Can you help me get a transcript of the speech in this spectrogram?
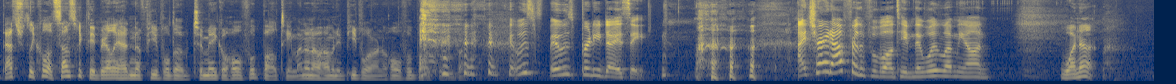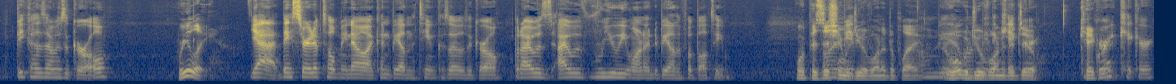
That's really cool. It sounds like they barely had enough people to, to make a whole football team. I don't know how many people are on a whole football team, but It was it was pretty dicey. I tried out for the football team. They wouldn't let me on why not? because I was a girl. Really? Yeah, they straight up told me no, I couldn't be on the team because I was a girl. But I was I was really wanted to be on the football team. What position would you have wanted to play? be- what would you have wanted to do? Kicker? Great kicker.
